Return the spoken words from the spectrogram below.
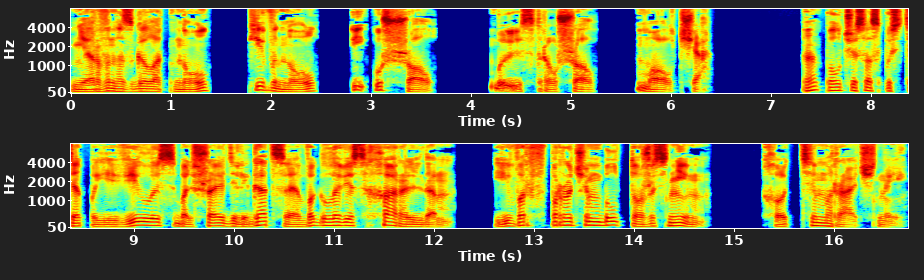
Нервно сглотнул, кивнул и ушел. Быстро ушел, молча. А полчаса спустя появилась большая делегация во главе с Харальдом. Ивар, впрочем, был тоже с ним, хоть и мрачный.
